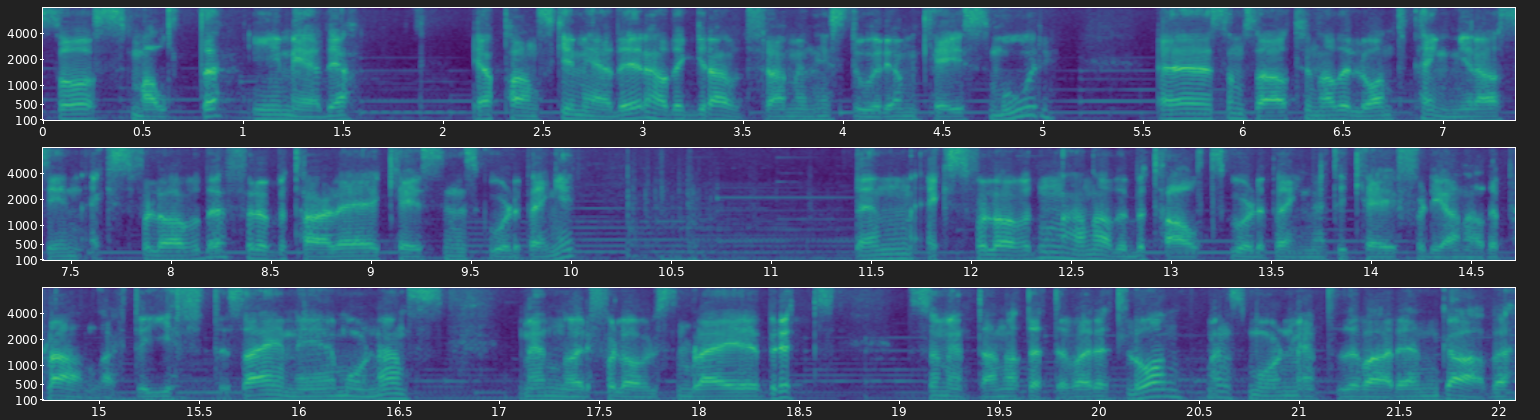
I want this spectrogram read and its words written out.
så smalt det i media. Japanske medier hadde gravd fram en historie om Keis mor, eh, som sa at hun hadde lånt penger av sin eksforlovede for å betale Keis sine skolepenger. Den eksforloveden han hadde betalt skolepengene til Kay fordi han hadde planlagt å gifte seg med moren hans, men når forlovelsen ble brutt, så mente han at dette var et lån, mens moren mente det var en gave.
